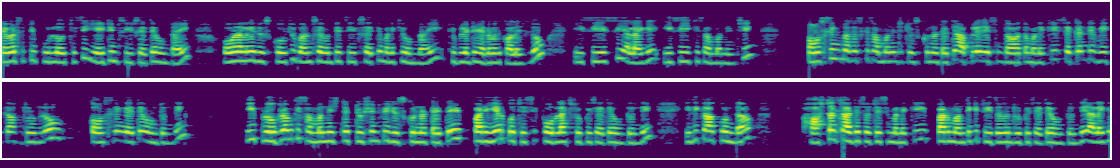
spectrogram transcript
డైవర్సిటీ పూల్లో వచ్చేసి ఎయిటీన్ సీట్స్ అయితే ఉంటాయి. ఓవరాల్గా చూసుకోవచ్చు వన్ సెవెంటీ సీట్స్ అయితే మనకి ఉన్నాయి. ట్రిపుల్ ఐటీ హైదరాబాద్ కాలేజ్లో ఈ సిఎస్సి అలాగే ఈసీఈకి సంబంధించి కౌన్సిలింగ్ ప్రాసెస్కి సంబంధించి చూసుకున్నట్టయితే అప్లై చేసిన తర్వాత మనకి సెకండ్ వీక్ ఆఫ్ జూన్లో కౌన్సిలింగ్ అయితే ఉంటుంది. ఈ ప్రోగ్రామ్కి సంబంధించిన ట్యూషన్ ఫీ చూసుకున్నట్టయితే పర్ ఇయర్కి వచ్చేసి ఫోర్ లాక్స్ రూపీస్ అయితే ఉంటుంది. ఇది కాకుండా హాస్టల్ ఛార్జెస్ వచ్చేసి మనకి పర్ మంత్కి త్రీ థౌసండ్ రూపీస్ అయితే ఉంటుంది. అలాగే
